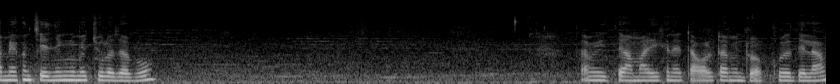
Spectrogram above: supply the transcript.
আমি এখন চেঞ্জিং রুমে চলে যাব। আমি যে আমার এখানে টাওয়ালটা আমি ড্রপ করে দিলাম।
